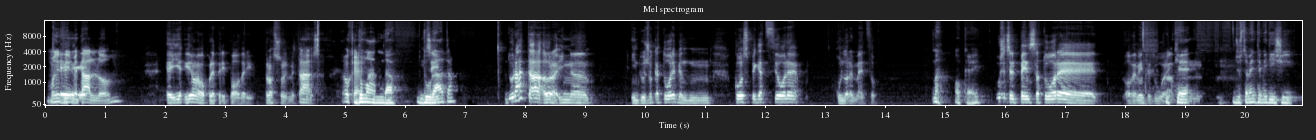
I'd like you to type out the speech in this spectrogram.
Monete e, di metallo? E io, io, non ho quelle per i poveri, però sono il metallo. Ah, okay. Domanda, durata? Sì. Durata, allora, in, in due giocatori abbiamo, con spiegazione un'ora e mezzo. Ma, ok. Forse c'è il pensatore, ovviamente dura. Perché, mm. giustamente mi dici,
